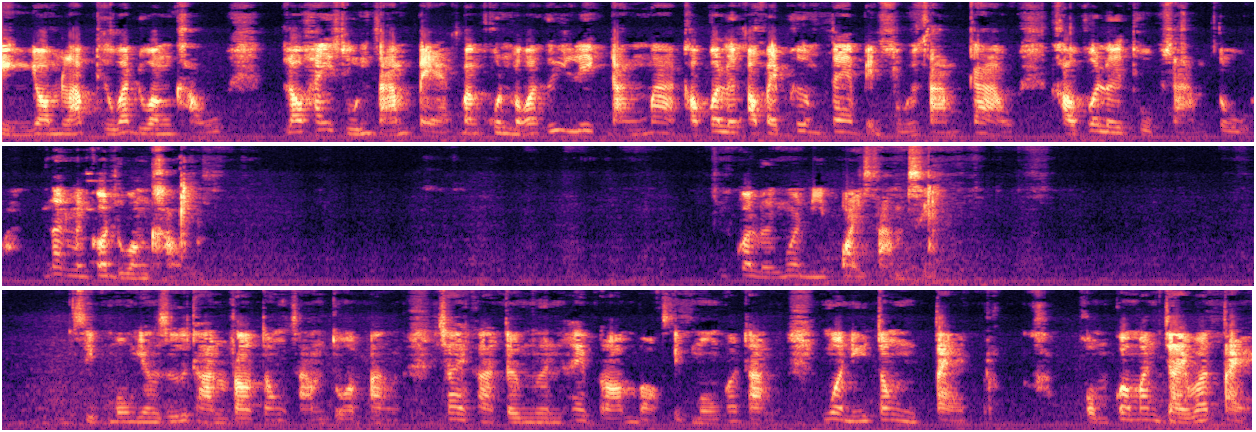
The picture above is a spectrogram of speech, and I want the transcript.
ก่งยอมรับ ถือว่าดวงเขา เราให้ศูนย์สามแปดบางคนบอกว่าเฮ้ยเลขดังมาก เขาก็เลยเอาไปเพิ่มแต้มเป็นศูนย์สามเก้าเขาก็เลยถูกสามตัว นั่นมันก็ดวงเขาก็เลยงวดนี้ปล่อยสามสิบสิบโมงยังซื้อทันเราต้องสามตัวปัง ใช่ค่ะเติมเงินให้พร้อมบอกสิบโมงก็ทันงวดนี้ต้องแตก ผมก็มั่นใจว่าแตก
